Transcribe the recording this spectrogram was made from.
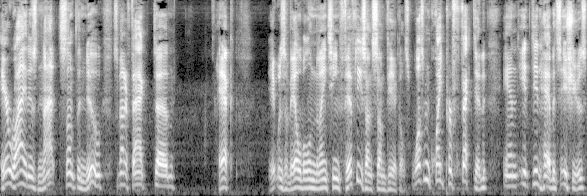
Air ride is not something new. As a matter of fact, um, heck, it was available in the 1950s on some vehicles. Wasn't quite perfected, and it did have its issues.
